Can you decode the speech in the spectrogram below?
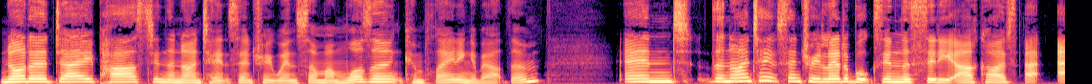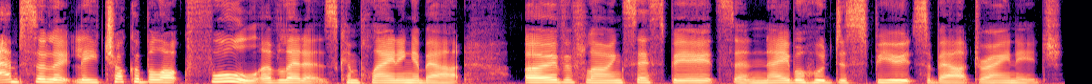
Not a day passed in the 19th century when someone wasn't complaining about them. And the 19th century letter books in the city archives are absolutely chock a block full of letters complaining about overflowing cesspits and neighbourhood disputes about drainage.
